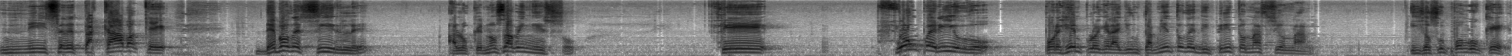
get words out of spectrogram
Ni se destacaba que, debo decirle a los que no saben eso, que fue un periodo, por ejemplo, en el Ayuntamiento del Distrito Nacional, y yo supongo que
